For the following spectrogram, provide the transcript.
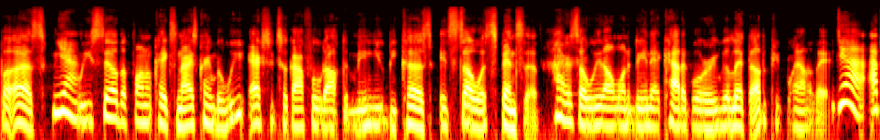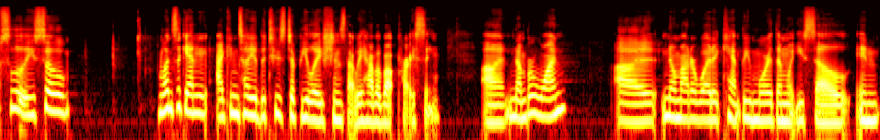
for us, yeah, we sell the funnel cakes and ice cream, but we actually took our food off the menu because it's so expensive. So we don't want to be in that category. We let the other people handle it. Yeah, absolutely. So, once again, I can tell you the two stipulations that we have about pricing. Uh, number one, uh, no matter what, it can't be more than what you sell in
